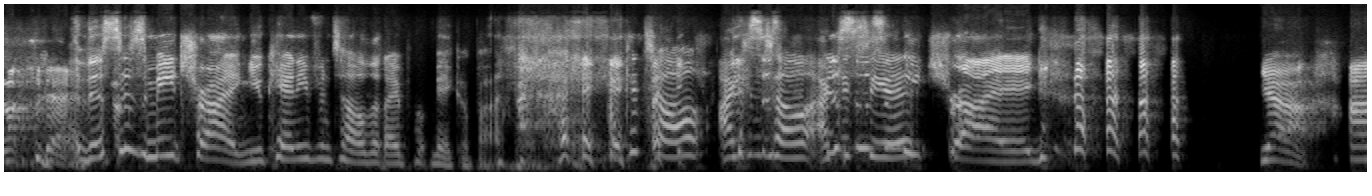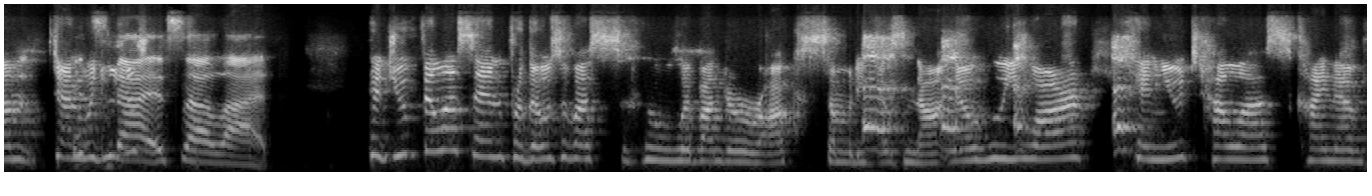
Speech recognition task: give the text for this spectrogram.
Not today. this is me trying. You can't even tell that I put makeup on. I can tell. I This can is- tell. I this can see is me it. trying. Yeah. Um, Jen, would It's you not, just, it's not a lot. could you fill us in for those of us who live under a rock? Somebody does not know who you are. Can you tell us kind of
